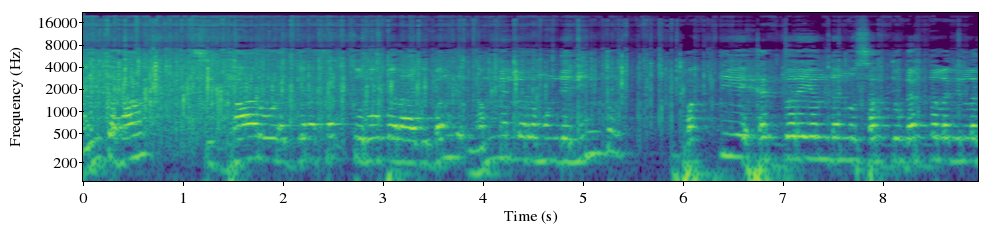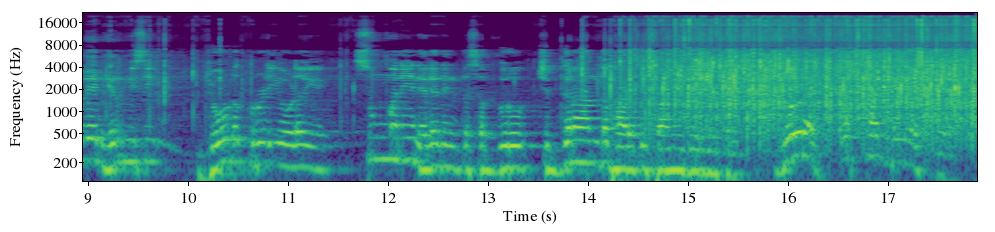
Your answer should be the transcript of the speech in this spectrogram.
ಅಂತಹ ಸಿದ್ಧಾರೂಢಜ್ಜನ ರೂಪರಾಗಿ ಬಂದು ನಮ್ಮೆಲ್ಲರ ಮುಂದೆ ನಿಂತು ಭಕ್ತಿಯ ಹೆದ್ದೊರೆಯೊಂದನ್ನು ಸದ್ದು ಗದ್ದಲವಿಲ್ಲದೆ ನಿರ್ಮಿಸಿ ಜೋಡ ಕುರುಳಿಯೊಳಗೆ ಸುಮ್ಮನೆ ನೆಲೆ ನಿಂತ ಸದ್ಗುರು ಚಿದ್ಗನಾಂದ ಭಾರತಿ ಸ್ವಾಮೀಜಿ ಜೋರಾಗಿ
